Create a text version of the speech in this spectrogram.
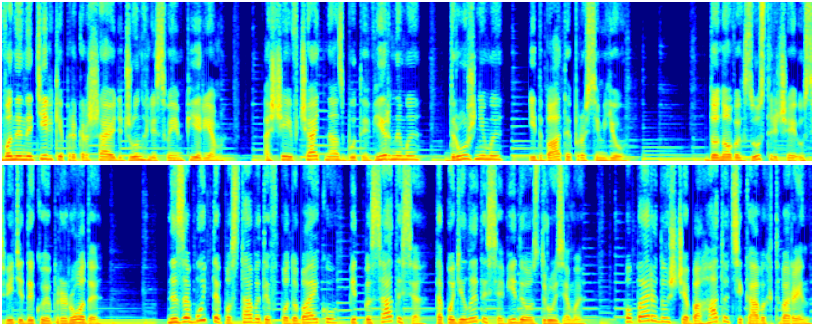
Вони не тільки прикрашають джунглі своїм пір'ям, а ще й вчать нас бути вірними, дружніми і дбати про сім'ю. До нових зустрічей у світі дикої природи. Не забудьте поставити вподобайку, підписатися та поділитися відео з друзями. Попереду ще багато цікавих тварин.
